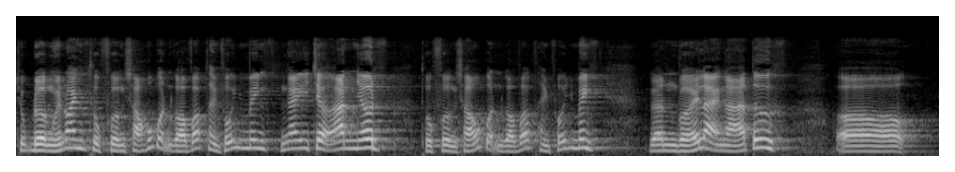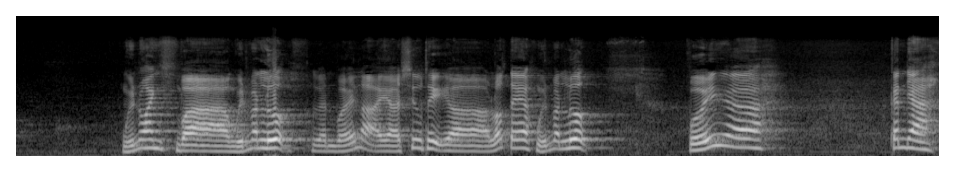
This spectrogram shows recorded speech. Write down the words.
trục đường Nguyễn Oanh thuộc phường 6 quận Gò Vấp thành phố Hồ Chí Minh ngay chợ An Nhơn thuộc phường 6 quận Gò Vấp thành phố Hồ Chí Minh. Gần với lại ngã tư uh, Nguyễn Oanh và Nguyễn Văn Lượng. Gần với lại uh, siêu thị uh, Lotte Nguyễn Văn Lượng với uh, căn nhà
